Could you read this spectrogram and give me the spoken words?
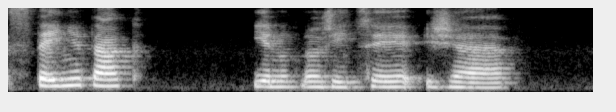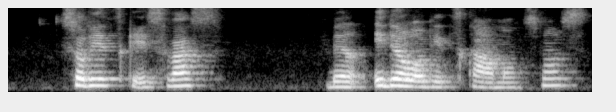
Stejně tak je nutno říci, že Sovětský svaz byl ideologická mocnost.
